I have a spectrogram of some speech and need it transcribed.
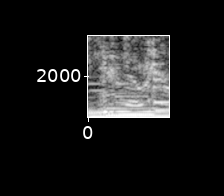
you know.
